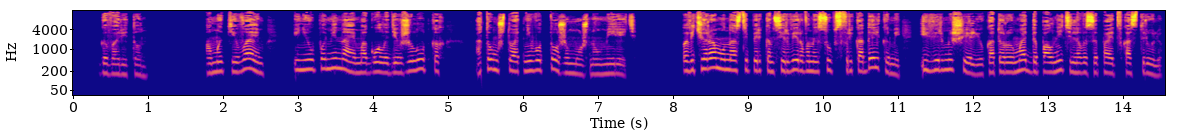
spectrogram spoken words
— говорит он. А мы киваем и не упоминаем о голоде в желудках, о том, что от него тоже можно умереть. По вечерам у нас теперь консервированный суп с фрикадельками и вермишелью, которую мать дополнительно высыпает в кастрюлю,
